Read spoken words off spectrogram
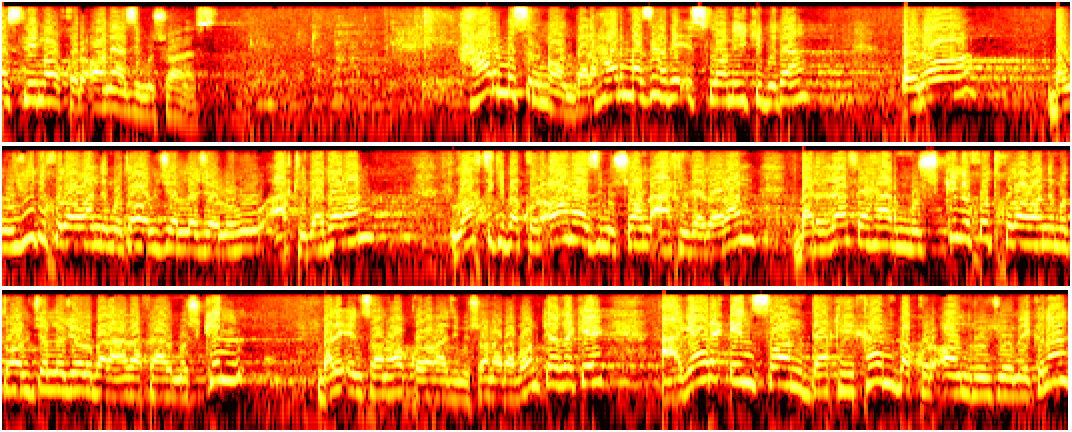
اصلی ما قرآن عظیم شان است. هر مسلمان در هر مذهب اسلامی که بوده اونا به وجود خداوند متعال جل جلاله عقیده دارن. وقتی که به قرآن عظیم شان عقیده دارن بر رفع هر مشکل خود خداوند متعال جل جلاله بر رفع هر مشکل برای انسان ها قرآن عظیم شان روان کرده که اگر انسان دقیقا به قرآن رجوع می‌کنه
